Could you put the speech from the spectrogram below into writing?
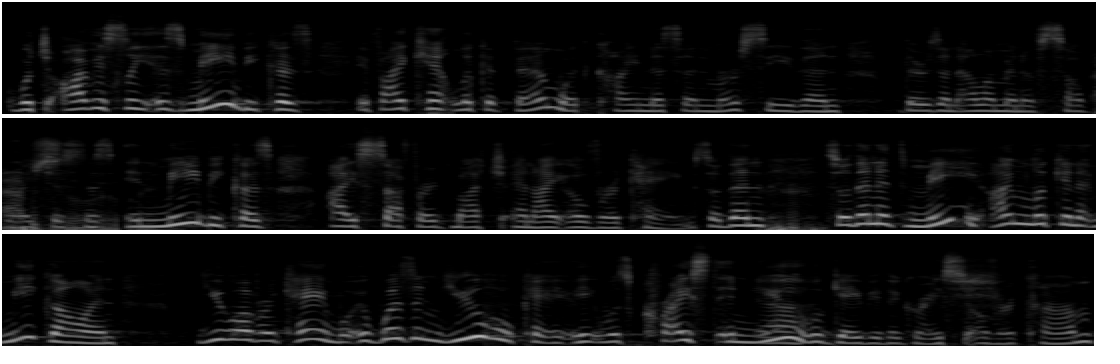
which obviously is me because if I can't look at them with kindness and mercy, then there's an element of self righteousness in me because I suffered much and I overcame. So then, so then it's me. I'm looking at me going, you overcame. Well, it wasn't you who came. It was Christ in you who gave you the grace to overcome.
